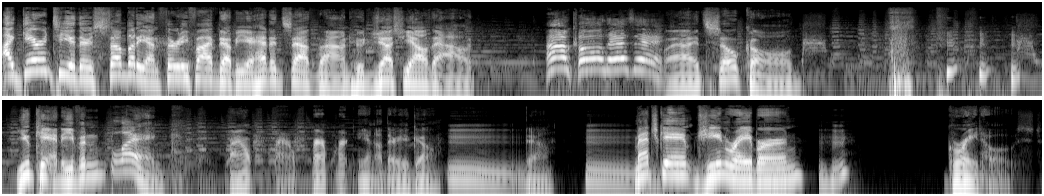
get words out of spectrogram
I guarantee you, there's somebody on 35W headed southbound who just yelled out, How cold is it? "Wow, it's so cold, you can't even blank." You know, there you go. Mm. Yeah. Hmm. Match game. Gene Rayburn, Mm-hmm. great host.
